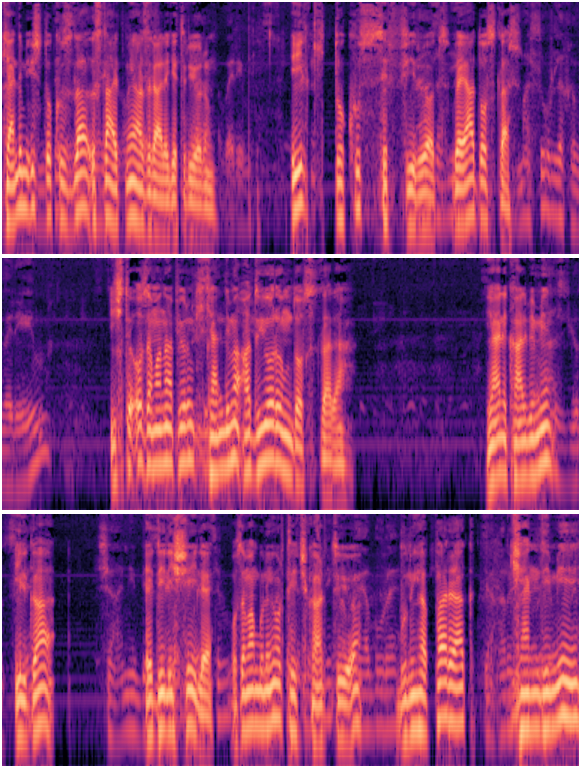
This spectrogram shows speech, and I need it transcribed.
kendimi üst dokuzla ıslah etmeye hazır hale getiriyorum. İlk dokuz sefirot veya dostlar. İşte o zaman ne yapıyorum ki kendimi adıyorum dostlara. Yani kalbimin ilga edilişiyle o zaman bu neyi ortaya çıkartıyor? Bunu yaparak kendimi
